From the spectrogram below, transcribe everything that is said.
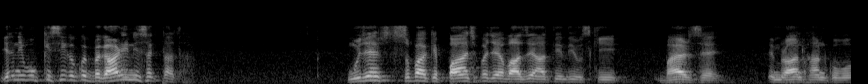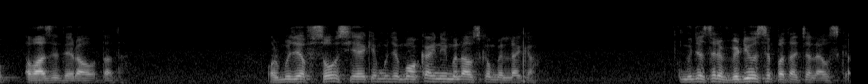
यानी वो किसी का को कोई बिगाड़ ही नहीं सकता था। मुझे सुबह के पाँच बजे आवाज़ें आती थी उसकी, बाहर से इमरान खान को वो आवाज़ें दे रहा होता था। और मुझे अफसोस यह है कि मुझे मौका ही नहीं मिला उसको मिलने का। मुझे सिर्फ़ वीडियो से पता चला उसका।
